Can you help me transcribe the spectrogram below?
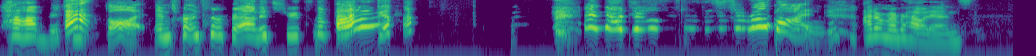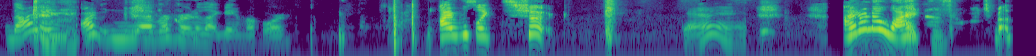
haha, bitch, you ah! thought, and turns around and shoots the ah! bad guy. and now Tails is just a robot. Oh. I don't remember how it ends. That is, I've never heard of that game before. I was like shook. Dang. I don't know why I know so much about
